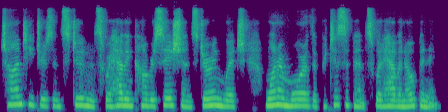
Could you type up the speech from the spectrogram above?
Chan teachers and students were having conversations during which one or more of the participants would have an opening.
